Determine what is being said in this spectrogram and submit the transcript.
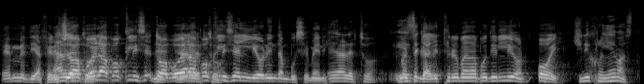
ε, με ενδιαφέρει. Ένα Το λεπτό. Αποέλ αποκλείσε- Ναι, Το Αποέλ ένα λεπτό. αποκλείσε Λιόν, ήταν που σημαίνει. Ένα λεπτό. Είμαστε καλύτερη ομάδα από τη Λιόν. Όχι. Κοινή χρονιά είμαστε.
